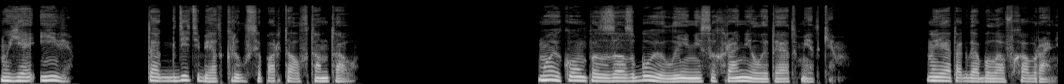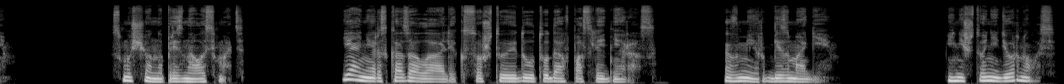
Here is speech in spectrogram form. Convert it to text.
Но я Иви. Так где тебе открылся портал в Тантал? Мой компас засбоил и не сохранил этой отметки. Но я тогда была в Хавране. Смущенно призналась мать. Я не рассказала Алексу, что иду туда в последний раз в мир без магии. И ничто не дернулось,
